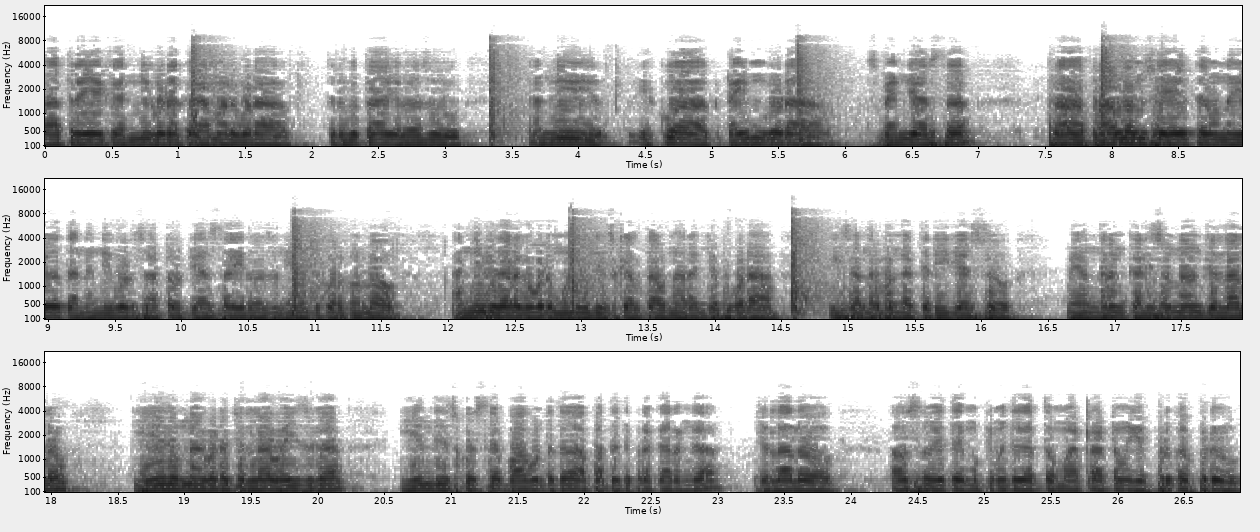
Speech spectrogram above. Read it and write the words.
రాత్రి అయ్యాక అన్ని కూడా గ్రామాలు కూడా తిరుగుతా ఈ రోజు అన్ని ఎక్కువ టైం కూడా స్పెండ్ చేస్తా. ప్రా- ప్రాబ్లమ్స్ ఏవైతే ఉన్నాయో దాన్ని అన్ని కూడా సార్ట్అవుట్ చేస్తా. ఈ రోజు నియోజకవర్గంలో అన్ని విధాలుగా కూడా ముందుకు తీసుకెళ్తా ఉన్నారని చెప్పి కూడా ఈ సందర్భంగా తెలియజేస్తూ మేమందరం కలిసి ఉన్నాం జిల్లాలో. ఏది ఉన్నా కూడా జిల్లా వైజ్గా ఏం తీసుకొస్తే బాగుంటుందో ఆ పద్ధతి ప్రకారంగా జిల్లాలో అవసరమైతే ముఖ్యమంత్రి గారితో మాట్లాడటం ఎప్పటికప్పుడు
